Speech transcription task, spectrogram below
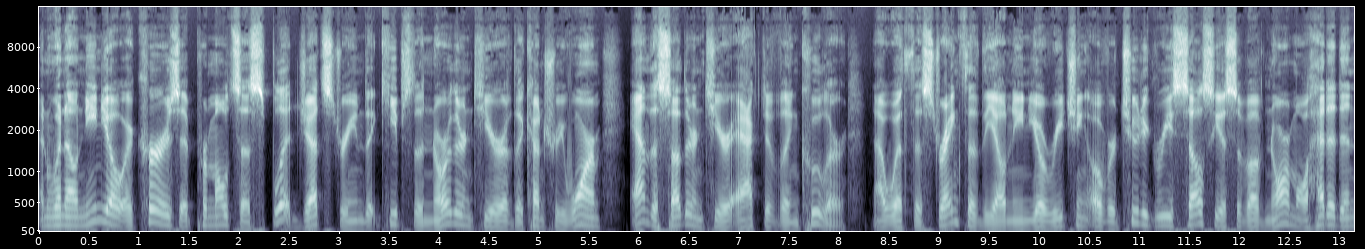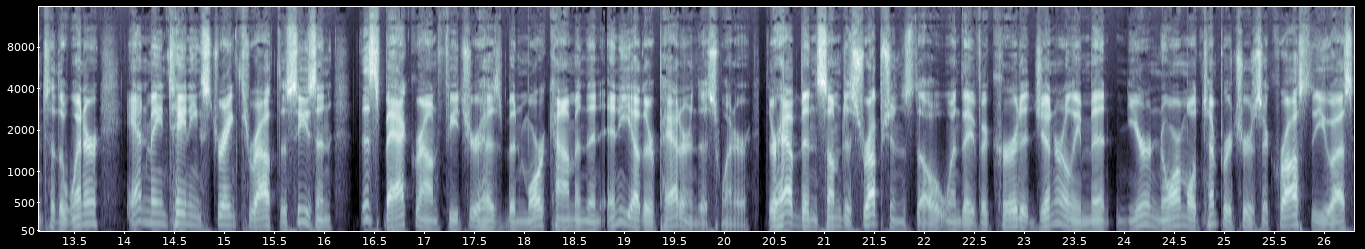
And when El Nino occurs, it promotes a split jet stream that keeps the northern tier of the country warm and the southern tier active and cooler. Now, with the strength of the El Nino reaching over 2 degrees Celsius above normal headed into the winter and maintaining strength throughout the season, this background feature has been more common than any other pattern this winter. There have been some disruptions, though. When they've occurred, it generally meant near normal temperatures across the U.S.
